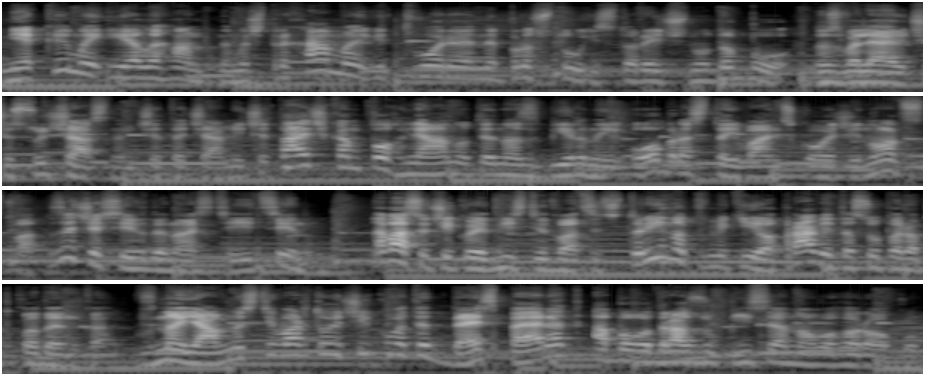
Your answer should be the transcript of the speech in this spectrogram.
М'якими і елегантними штрихами відтворює непросту історичну добу, дозволяючи сучасним читачам і читачкам поглянути на збірний образ тайванського жіноцтва за часів династії Цін. На вас очікує 220 сторінок в м'якій оправі та суперобкладинка. В наявності варто очікувати десь перед або одразу після нового року.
